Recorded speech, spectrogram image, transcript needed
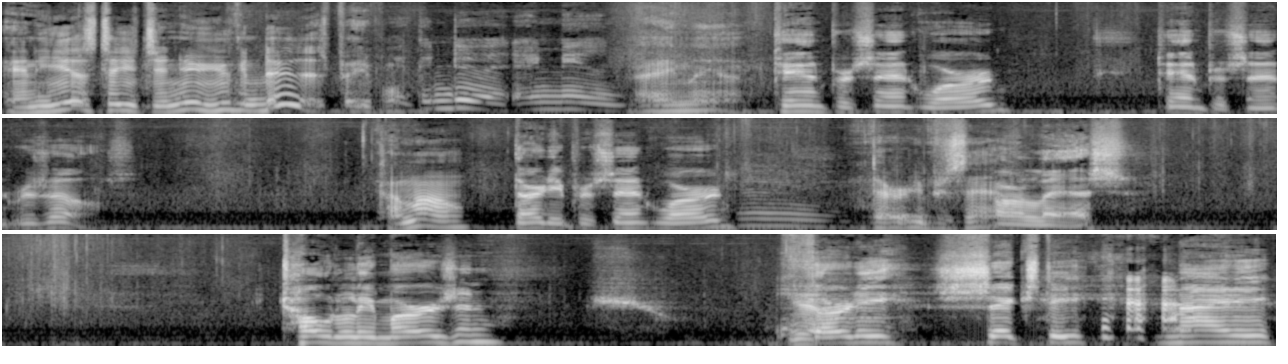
and He is teaching you. You can do this, people. You can do it. Amen. Amen. 10% word, 10% results. Come on. 30% word mm. 30%. or less. Total immersion, Yeah. 30, 60, 90,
